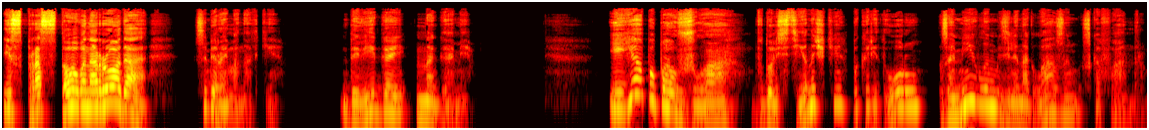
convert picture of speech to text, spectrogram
из простого народа. Собирай манатки. Двигай ногами. И я поползла вдоль стеночки по коридору за милым зеленоглазым скафандром.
